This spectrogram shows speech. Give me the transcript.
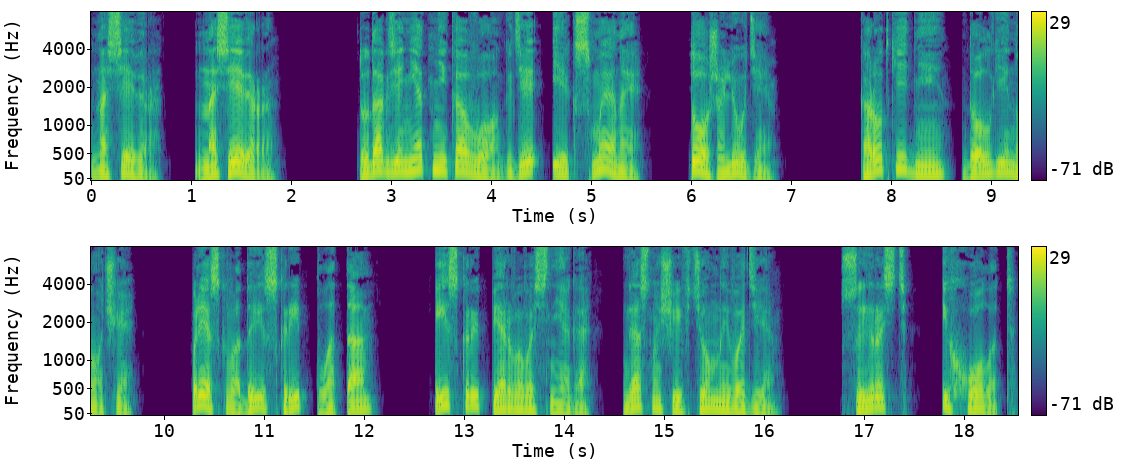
На север, на север. Туда, где нет никого, где иксмены тоже люди. Короткие дни, долгие ночи. Плеск воды, скрип плота, искры первого снега, гаснущие в темной воде, сырость и холод.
